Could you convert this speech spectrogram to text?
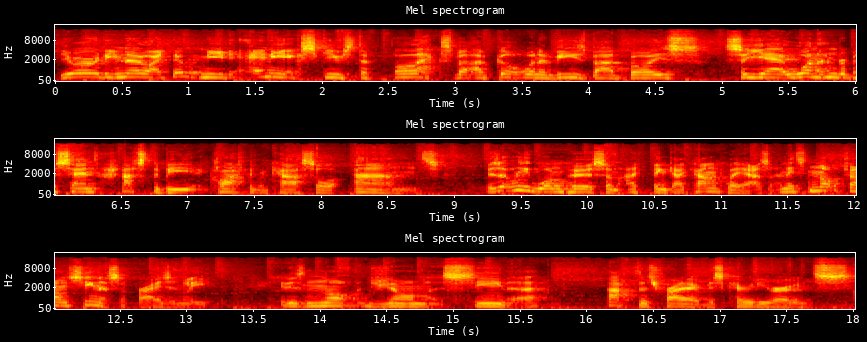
You already know I don't need any excuse to flex, but I've got one of these bad boys. So yeah, 100% has to be Clash of the Castle and there's only one person I think I can play as, and it's not John Cena, surprisingly. It is not John Cena. Have to try out this Cody Rhodes.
